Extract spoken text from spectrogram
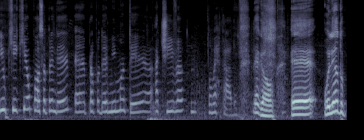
e o que, que eu posso aprender é, para poder me manter ativa no mercado. Legal. É, olhando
